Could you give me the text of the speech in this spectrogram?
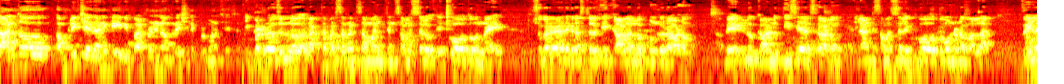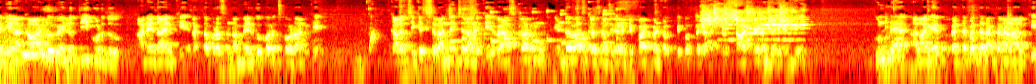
దాంతో కంప్లీట్ చేయడానికి ఈ డిపార్ట్మెంట్ ఇనాగ్రేషన్ ఇప్పుడు మనం చేసాం ఇప్పటి రోజుల్లో రక్త ప్రసరణకు సంబంధించిన సమస్యలు ఎక్కువ అవుతూ ఉన్నాయి. షుగర్ వ్యాధిగ్రస్తులకి కాళ్ళల్లో పుండ్లు రావడం వేళ్ళు కాళ్ళు తీసేయాల్సి రావడం ఇలాంటి సమస్యలు ఎక్కువ అవుతూ ఉండడం వల్ల వీళ్ళకి ఇలా కాళ్ళు వేళ్ళు తీయకూడదు అనే దానికి రక్త ప్రసరణ మెరుగుపరుచుకోవడానికి గల చికిత్సలు అందించడానికి వాస్కులర్ ఎండోవాస్కులర్ సర్జరీ డిపార్ట్మెంట్ ఒకటి కొత్తగా ఇక్కడ స్టార్ట్ చేయడం జరిగింది. గుండె అలాగే పెద్ద పెద్ద రక్తనాళాలకి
